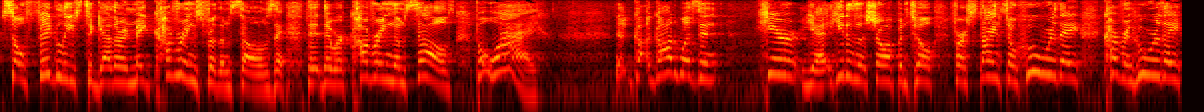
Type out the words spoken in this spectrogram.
sew fig leaves together and make coverings for themselves. They, they, they were covering themselves. But why? God wasn't here yet. He doesn't show up until verse 9. So who were they covering? Who were they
